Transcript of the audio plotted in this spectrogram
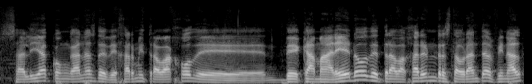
Salía con ganas de dejar mi trabajo de, de camarero, de trabajar en un restaurante. Al final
